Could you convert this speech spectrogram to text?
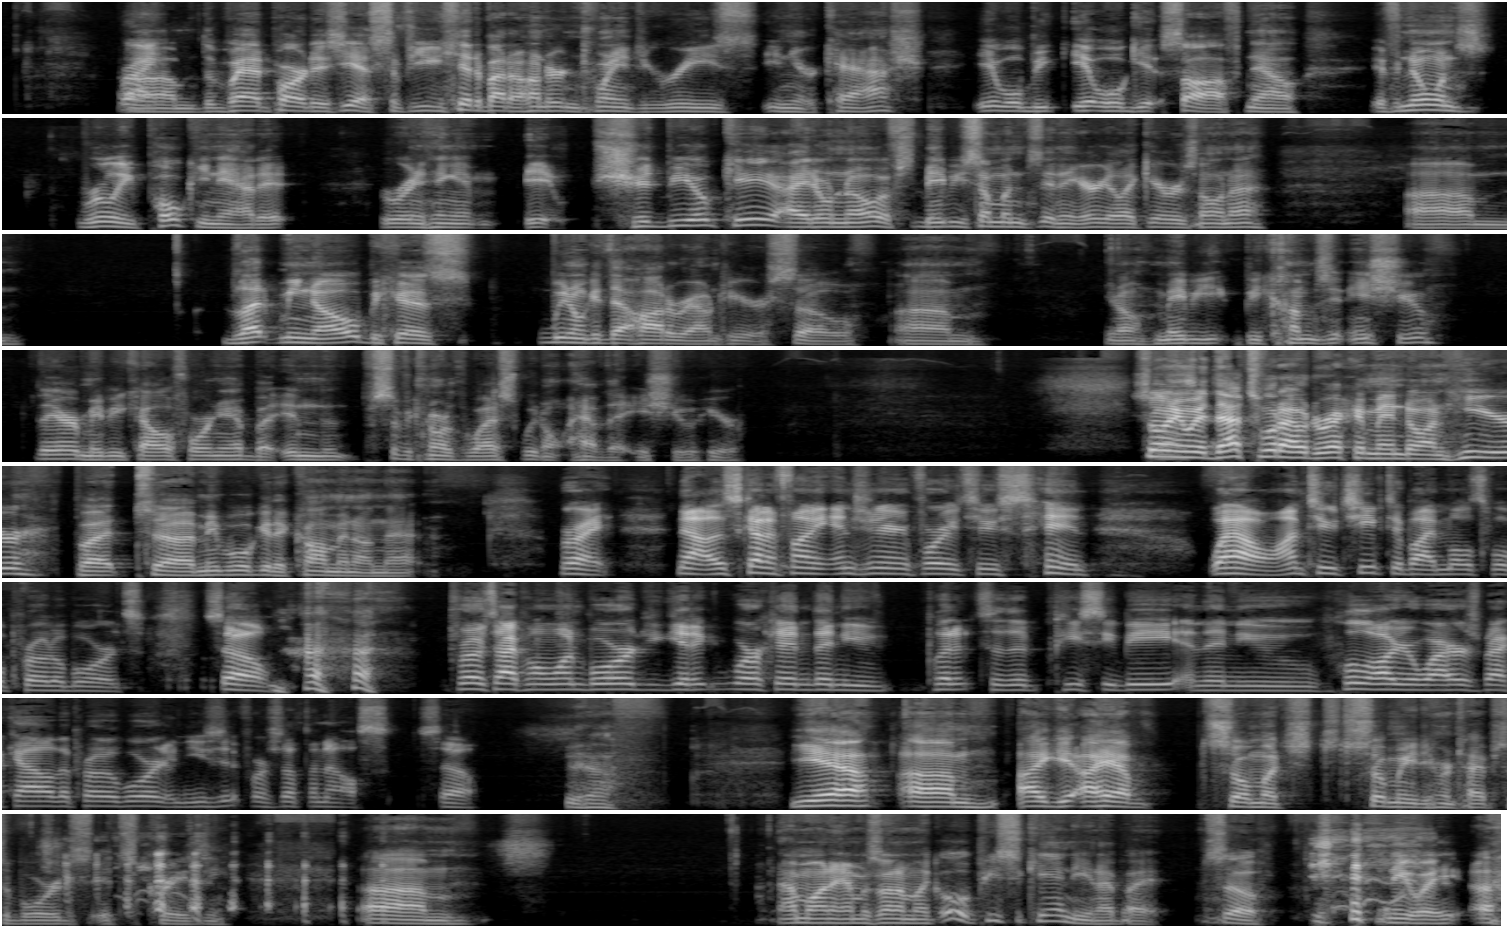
Right. Um, the bad part is yes, if you hit about 120 degrees in your cache, it will be it will get soft. Now, if no one's really poking at it or anything, it, it should be okay. I don't know if maybe someone's in an area like Arizona. Um, let me know because we don't get that hot around here. So, um, you know, maybe becomes an issue there, maybe California, but in the Pacific Northwest, we don't have that issue here. So anyway, that's what I would recommend on here, but uh, maybe we'll get a comment on that. Right. Now, it's kind of funny. Engineering 42 saying, wow, I'm too cheap to buy multiple proto boards. So, prototype on one board, you get it working, then you put it to the PCB, and then you pull all your wires back out of the proto board and use it for something else. So, yeah. Yeah. Um, I get, I have so much, so many different types of boards. It's crazy. um, I'm on Amazon. I'm like, oh, a piece of candy, and I buy it. So, anyway, uh,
